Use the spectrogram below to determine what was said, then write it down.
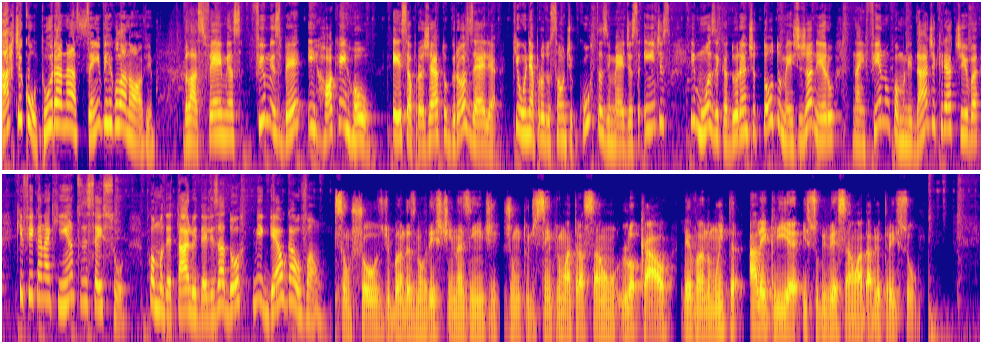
Arte e cultura na 100,9. Blasfêmias, filmes B e rock and roll. Esse é o projeto Groselha, que une a produção de curtas e médias indies e música durante todo o mês de janeiro na Infino Comunidade Criativa, que fica na 506 Sul. Como detalhe o idealizador, Miguel Galvão. São shows de bandas nordestinas indie, junto de sempre uma atração local, levando muita alegria e subversão à W3 Sul.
